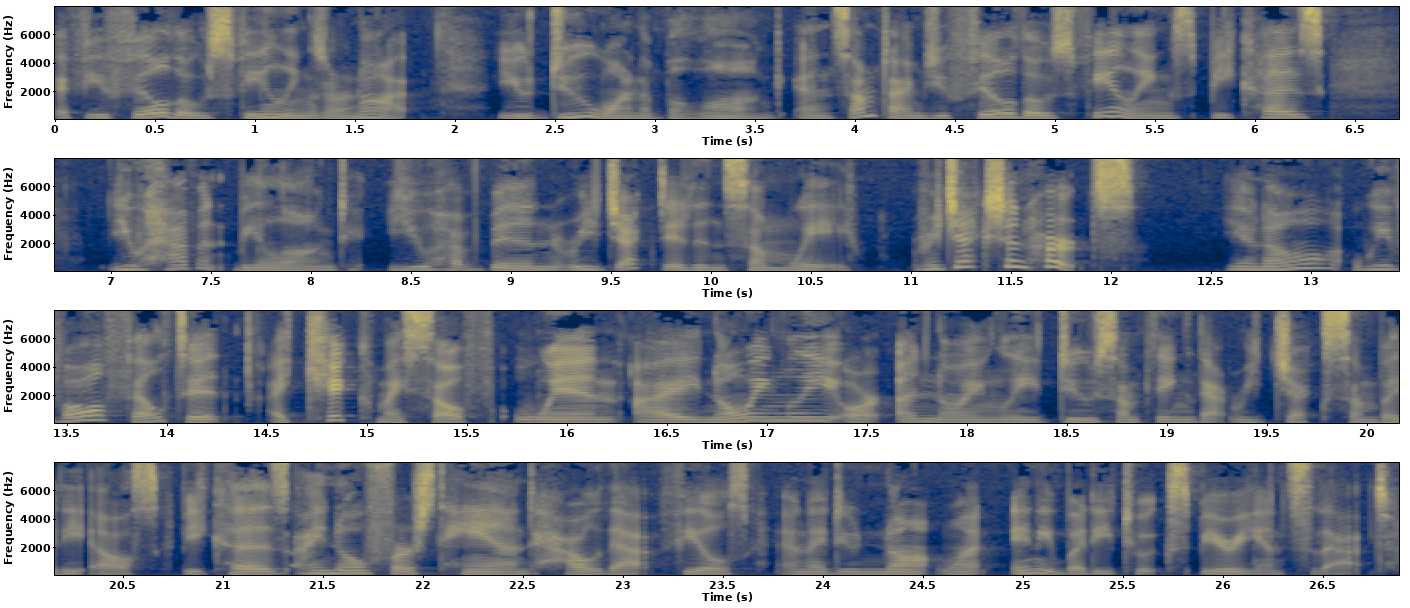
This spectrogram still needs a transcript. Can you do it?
if you feel those feelings or not. You do want to belong. And sometimes you feel those feelings because you haven't belonged. You have been rejected in some way. Rejection hurts. You know, we've all felt it. I kick myself when I knowingly or unknowingly do something that rejects somebody else because I know firsthand how that feels and I do not want anybody to experience that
